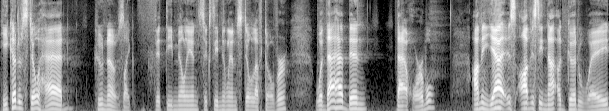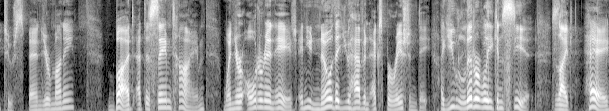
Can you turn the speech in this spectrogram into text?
he could have still had, who knows, like 50 million, 60 million still left over. Would that have been that horrible? I mean, yeah, it's obviously not a good way to spend your money, but at the same time, when you're older in age and you know that you have an expiration date, like you literally can see it. It's like, hey,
